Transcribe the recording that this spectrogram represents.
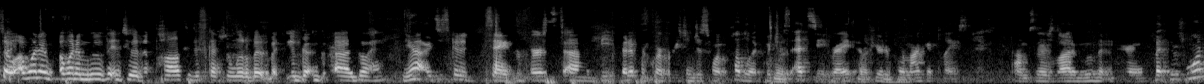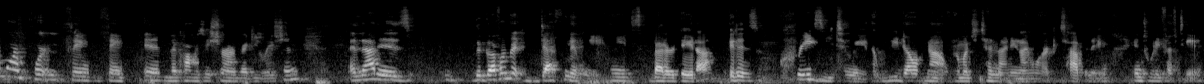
So I want to, I want to move into the policy discussion a little bit, but uh, go- uh, go ahead. Yeah, I was just going to say the first um, Benefit Corporation just went public, which was Etsy, right? A peer-to-peer marketplace. Um, so there's a lot of movement in there. But there's one more important thing to think in the conversation around regulation, and that is the government definitely needs better data. It is crazy to me that we don't know how much 1099 work is happening in 2015.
